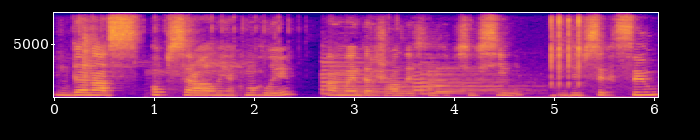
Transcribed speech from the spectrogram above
Де нас обсирали як могли, а ми держалися зі всіх сил, зі всіх сил.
